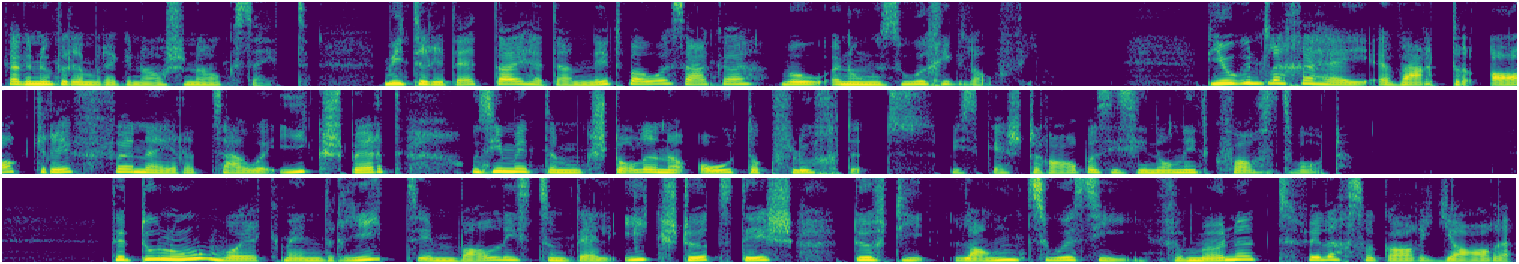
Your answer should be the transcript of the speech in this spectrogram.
gegenüber dem Regionaljournal gesagt. Weitere Details hat er nicht sagen, weil eine Untersuchung laufe. Die Jugendlichen haben einen Wärter angegriffen, in ihre Zelle eingesperrt und sind mit dem gestohlenen Auto geflüchtet. Bis gestern Abend sind sie noch nicht gefasst worden. Der Tunnel, wo der Gemeinde Ried im Wallis zum Teil eingestürzt ist, dürfte lang zu sein. Für Monate, vielleicht sogar Jahre,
